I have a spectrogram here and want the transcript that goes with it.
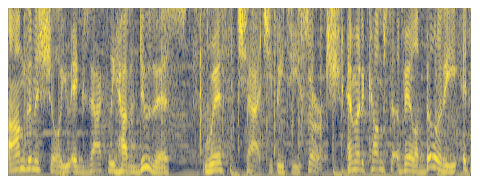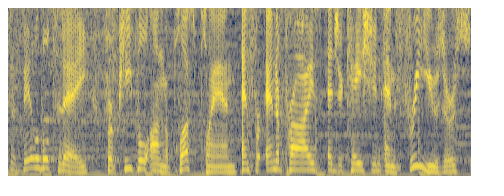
I'm going to show you exactly how to do this with ChatGPT search. And when it comes to availability, it's available today for people on the Plus plan and for enterprise, education, and free users,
